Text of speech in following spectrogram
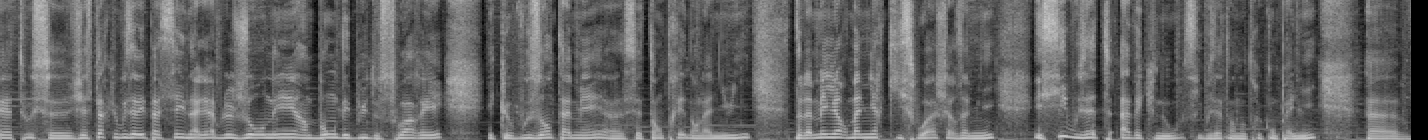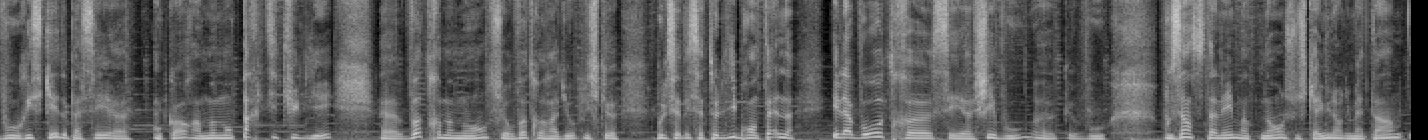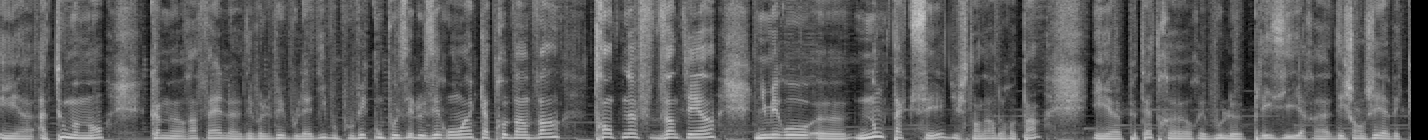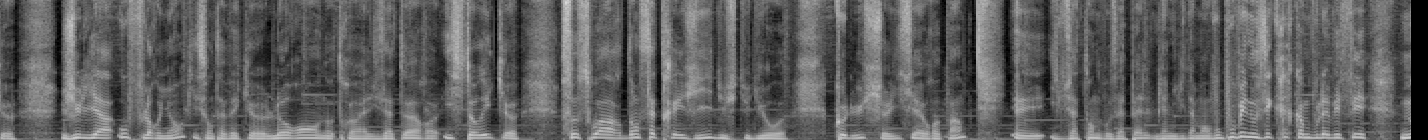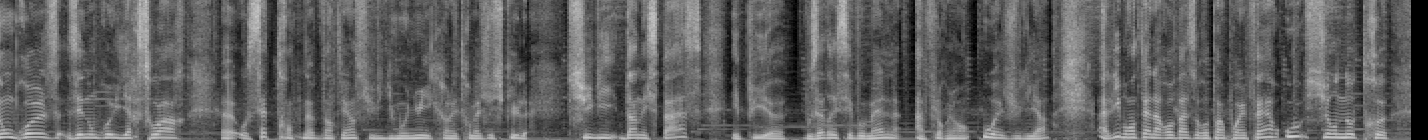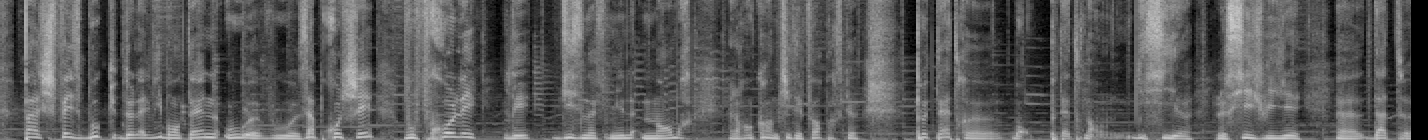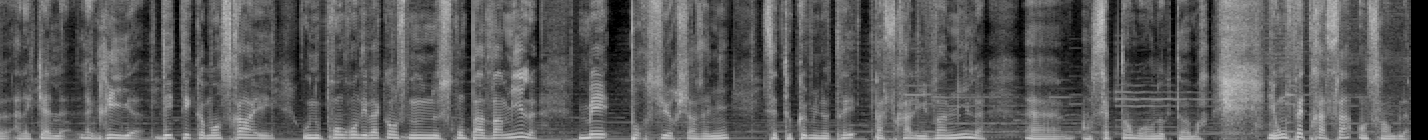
À tous. Euh, J'espère que vous avez passé une agréable journée, un bon début de soirée et que vous entamez euh, cette entrée dans la nuit de la meilleure manière qui soit, chers amis. Et si vous êtes avec nous, si vous êtes en notre compagnie, euh, vous risquez de passer encore un moment particulier, euh, votre moment sur votre radio, puisque vous le savez, cette libre antenne est la vôtre, euh, c'est euh, chez vous que vous vous installez maintenant jusqu'à 1h du matin. Et à tout moment, comme Raphaël Dévolvé vous l'a dit, vous pouvez composer le 01 80 20 39 21, numéro euh, non taxé du standard Europe 1. Et euh, peut-être euh, aurez-vous le plaisir d'échanger avec Julia ou Florian, qui sont avec Laurent, notre réalisateur historique, ce soir dans cette régie du studio Coluche, ici à Europe 1. Et ils attendent vos appels, bien évidemment. Vous pouvez nous écrire comme vous l'avez fait nombreuses et nombreux hier soir au 7 39 21, suivi du mot nuit écrit en lettres majuscules suivi d'un espace. Et puis, euh, vous adressez vos mails à Florian ou à Julia à libreantenne.europe1.fr ou sur notre page Facebook de la Libre Antenne où euh, vous approchez, vous frôlez les 19 000 membres. Alors, encore un petit effort parce que peut-être, euh, bon, peut-être non, d'ici le 6 juillet, date à laquelle la grille d'été commencera et où nous prendrons des vacances, nous ne serons pas 20 000, mais pour sûr, chers amis, cette communauté passera les 20 000 euh, en septembre ou en octobre. Et on fêtera ça ensemble.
